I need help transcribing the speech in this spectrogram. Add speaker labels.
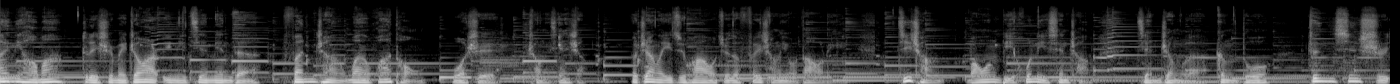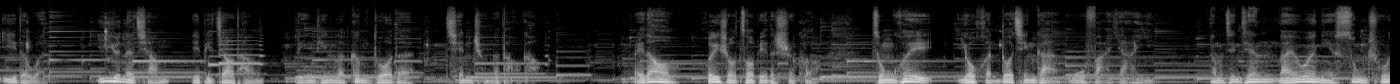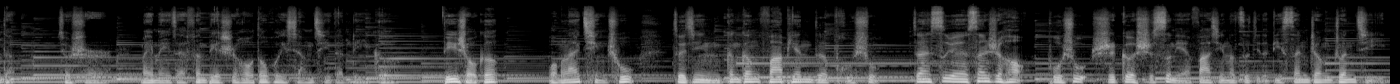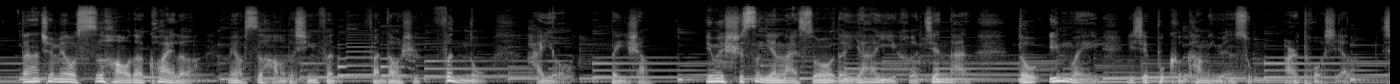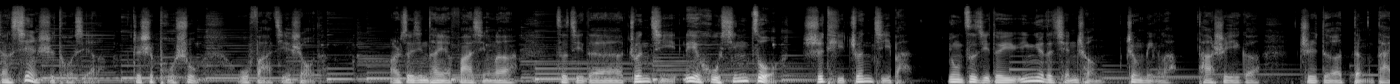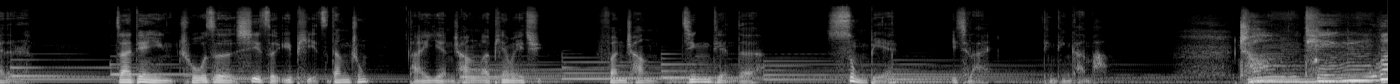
Speaker 1: 嗨，你好吗？这里是每周二与你见面的翻唱万花筒，我是闯先生。有这样的一句话，我觉得非常有道理：机场往往比婚礼现场见证了更多真心实意的吻，医院的墙也比教堂聆听了更多的虔诚的祷告。每到挥手作别的时刻，总会有很多情感无法压抑。那么今天来为你送出的，就是每每在分别时候都会想起的离歌。第一首歌，我们来请出最近刚刚发片的朴树。在四月三十号，朴树时隔十四年发行了自己的第三张专辑，但他却没有丝毫的快乐，没有丝毫的兴奋，反倒是愤怒，还有悲伤，因为十四年来所有的压抑和艰难，都因为一些不可抗元素而妥协了。向现实妥协了，这是朴树无法接受的。而最近，他也发行了自己的专辑《猎户星座》实体专辑版，用自己对于音乐的虔诚证明了他是一个值得等待的人。在电影《厨子、戏子与痞子》当中，他也演唱了片尾曲，翻唱经典的《送别》，一起来听听看吧。
Speaker 2: 长亭外，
